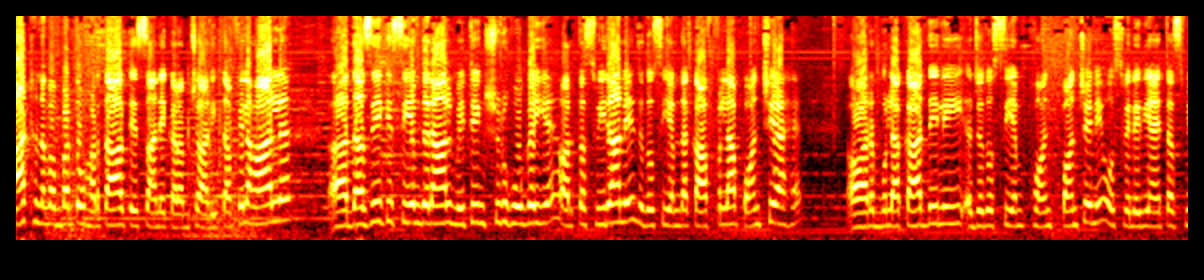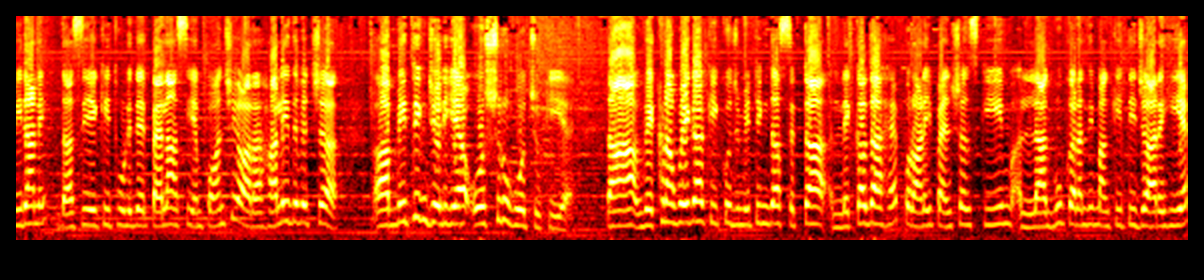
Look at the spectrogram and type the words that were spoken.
8 ਨਵੰਬਰ ਤੋਂ ਹੜਤਾਲ ਤੇ ਸਾਨੇ ਕਰਮਚਾਰੀ ਤਾਂ ਫਿਲਹਾਲ ਅ, ਦੱਸਦੇ ਕਿ ਸੀਐਮ ਦੇ ਨਾਲ ਮੀਟਿੰਗ ਸ਼ੁਰੂ ਹੋ ਗਈ ਹੈ ਔਰ ਤਸਵੀਰਾਂ ਨੇ ਜਦੋਂ ਸੀਐਮ ਦਾ ਕਾਫਲਾ ਪਹੁੰਚਿਆ ਹੈ ਔਰ ਮੁਲਾਕਾਤ ਦੇ ਲਈ ਜਦੋਂ ਸੀਐਮ ਪਹੁੰਚੇ ਨੇ ਉਸ ਵੇਲੇ ਦੀਆਂ ਇਹ ਤਸਵੀਰਾਂ ਨੇ ਦੱਸਦੇ ਕਿ ਥੋੜੀ ਦੇਰ ਪਹਿਲਾਂ ਸੀਐਮ ਪਹੁੰਚੇ ਔਰ ਹਾਲ ਹੀ ਦੇ ਵਿੱਚ ਮੀਟਿੰਗ ਜਿਹੜੀ ਹੈ ਉਹ ਸ਼ੁਰੂ ਹੋ ਚੁੱਕੀ ਹੈ। ਤਾਂ ਵੇਖਣਾ ਹੋਏਗਾ ਕਿ ਕੁਝ ਮੀਟਿੰਗ ਦਾ ਸਿੱਟਾ ਨਿਕਲਦਾ ਹੈ। ਪੁਰਾਣੀ ਪੈਨਸ਼ਨ ਸਕੀਮ ਲਾਗੂ ਕਰਨ ਦੀ ਮੰਗ ਕੀਤੀ ਜਾ ਰਹੀ ਹੈ।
